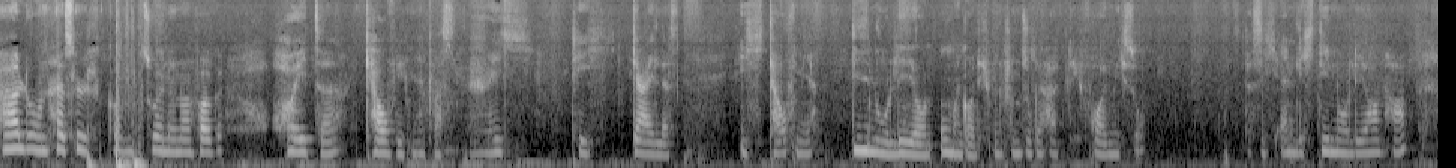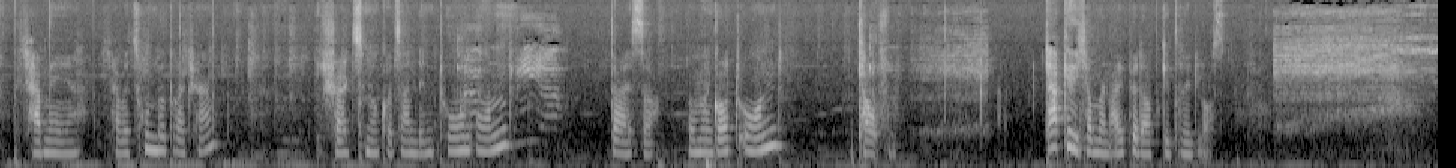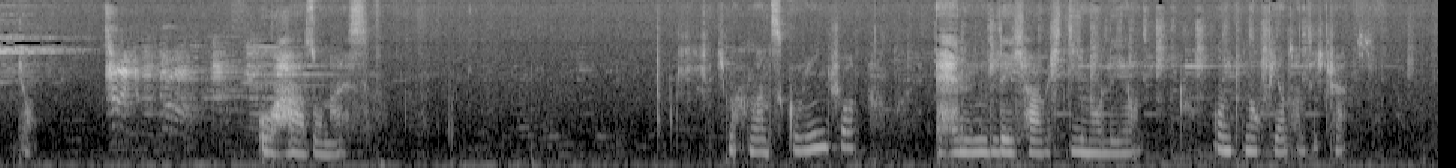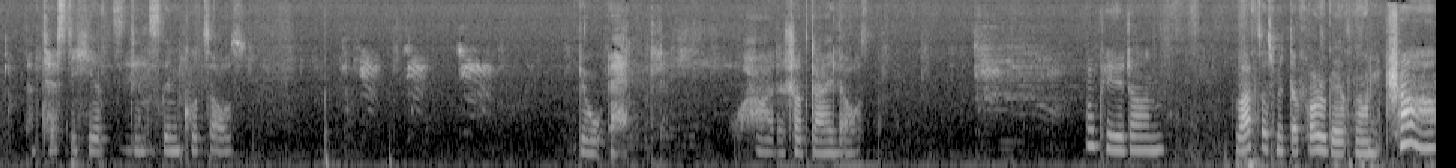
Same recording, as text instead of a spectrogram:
Hallo und herzlich willkommen zu einer neuen Folge. Heute kaufe ich mir etwas richtig Geiles. Ich kaufe mir Dino Leon. Oh mein Gott, ich bin schon so gehypt. Ich freue mich so, dass ich endlich Dino Leon habe. Ich habe ich habe jetzt 103 Chance. Ich schalte es nur kurz an den Ton und da ist er. Oh mein Gott und kaufen. Kacke, ich habe mein iPad abgedreht, lost. Oha, so nice. Ich mache mal einen Screenshot. Endlich habe ich Dino Leon. Und noch 24 Chance. Dann teste ich jetzt den Skin kurz aus. Jo, endlich. Oha, der schaut geil aus. Okay, dann war's das mit der Folge und ciao.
